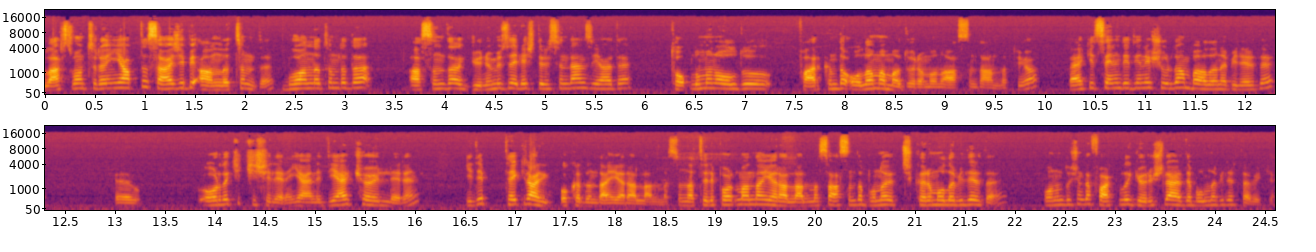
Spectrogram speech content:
Lars von Trier'in yaptığı sadece bir anlatımdı. Bu anlatımda da aslında günümüz eleştirisinden ziyade toplumun olduğu farkında olamama durumunu aslında anlatıyor. Belki senin dediğine şuradan bağlanabilirdi. Ee, oradaki kişilerin yani diğer köylülerin gidip tekrar o kadından yararlanması, Natalie Portman'dan yararlanması aslında buna çıkarım olabilir de. Onun dışında farklı görüşler de bulunabilir tabii ki.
